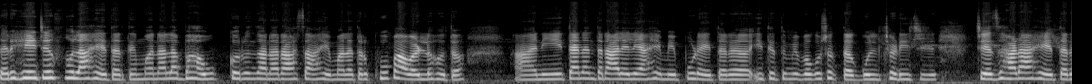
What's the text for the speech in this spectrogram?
तर हे जे फूल आहे तर ते मनाला भावूक करून जाणारं असं आहे. मला तर खूप आवडलं होतं. आणि त्यानंतर आलेले आहे मी पुढे. तर इथे तुम्ही बघू शकता गुलछडीची चे झाड आहे तर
